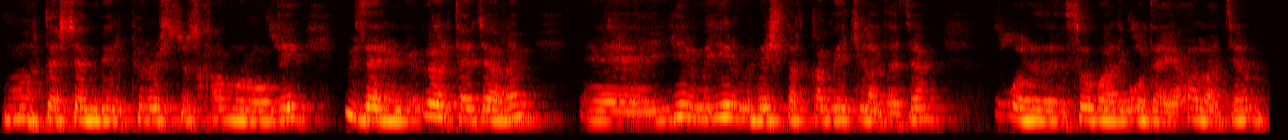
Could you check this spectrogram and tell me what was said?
muhteşem bir pürüzsüz hamur oldu. Üzerini örteceğim. Ee, 20-25 dakika bekleteceğim. O, sobalı odaya alacağım.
